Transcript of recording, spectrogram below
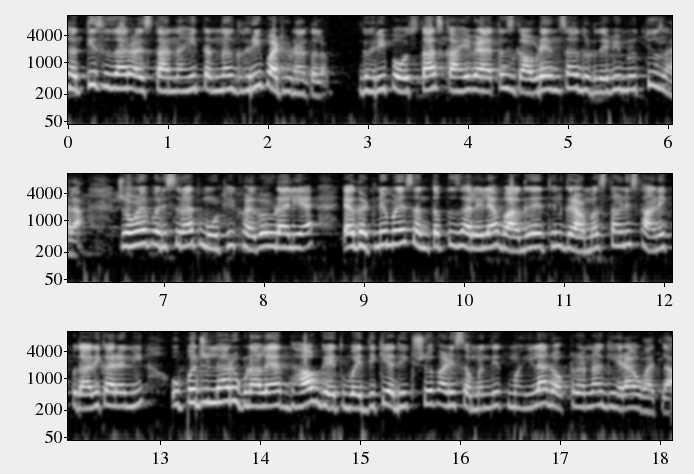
छत्तीस हजार असतानाही त्यांना घरी पाठवण्यात आलं. घरी पोहोचताच काही वेळातच गावडे यांचा दुर्दैवी मृत्यू झाला. ज्यामुळे परिसरात मोठी खळबळ उडाली आहे. या घटनेमुळे संतप्त झालेल्या वागदे येथील ग्रामस्थ आणि स्थानिक पदाधिकाऱ्यांनी उपजिल्हा रुग्णालयात धाव घेत वैद्यकीय अधीक्षक आणि संबंधित महिला डॉक्टरांना घेराव घातला.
